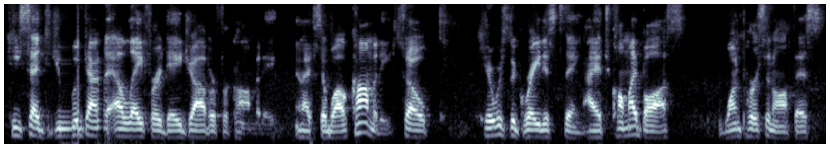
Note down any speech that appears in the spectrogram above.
He said, Did you move down to LA for a day job or for comedy? And I said, Well, comedy. So here was the greatest thing. I had to call my boss, one person office.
